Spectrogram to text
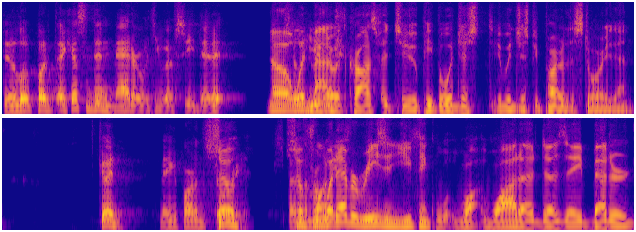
Did it look? But I guess it didn't matter with UFC, did it? No, it Still wouldn't matter with CrossFit too. People would just it would just be part of the story then. Good. Make it part of the So- story. Spend so for money. whatever reason, you think WADA does a better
